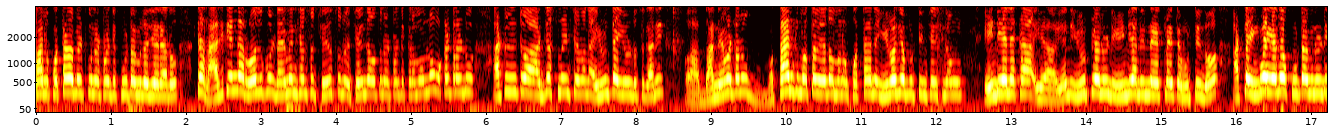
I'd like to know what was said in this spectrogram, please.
వాళ్ళు కొత్తగా పెట్టుకున్నటువంటి కూటమిలో చేరారు. అంటే రాజకీయంగా రోజుకు డైమెన్షన్స్ చేస్తున్న చేంజ్ అవుతున్నటువంటి క్రమంలో ఒకటి రెండు అటు ఇటు అడ్జస్ట్మెంట్స్ ఏమైనా అయి ఉంటే అయి ఉండొచ్చు కానీ దాన్ని ఏమంటారు? మొత్తానికి మొత్తం ఏదో మనం కొత్తగానే ఈ రోజే పుట్టించేసినాము. ఇండియా లెక్క ఏంది యూపీఏ నుండి ఇండియా నిన్న ఎట్లయితే పుట్టిందో అట్లా ఇంకో ఏదో కూటమి నుండి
